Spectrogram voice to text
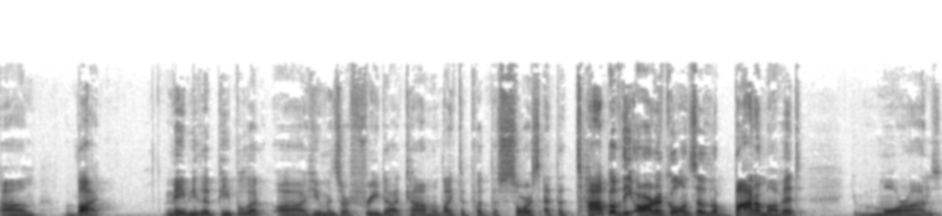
Um, but maybe the people at uh, humansarefree.com would like to put the source at the top of the article instead of the bottom of it. You morons.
